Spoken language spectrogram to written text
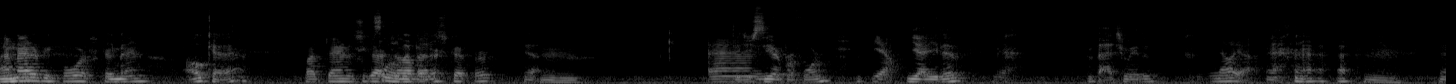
I met her before stripping, met- Okay. but then she got a a little job bit as better. a stripper. Mhm. And Did you see her perform? Yeah. Yeah, you did. Yeah. Infatuated. No, yeah. Yeah. Hmm. yeah.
